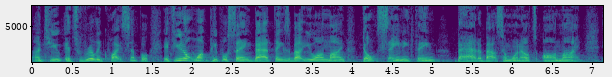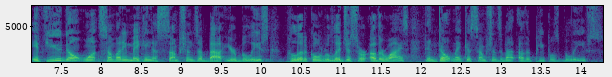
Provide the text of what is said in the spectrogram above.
unto you. It's really quite simple. If you don't want people saying bad things about you online, don't say anything bad about someone else online. If you don't want somebody making assumptions about your beliefs, political, religious, or otherwise, then don't make assumptions about other people's beliefs.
